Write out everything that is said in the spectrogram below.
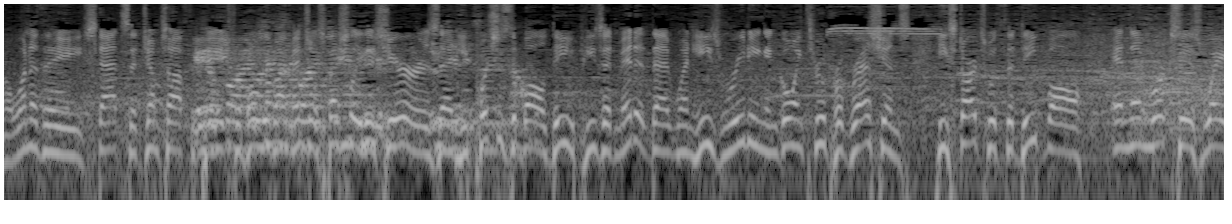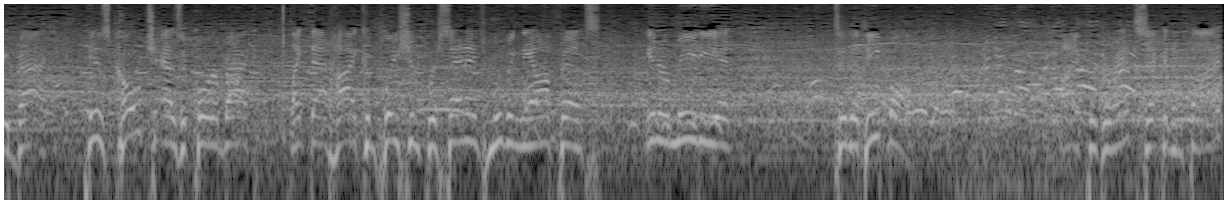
Well, one of the stats that jumps off the page for Bo Levi Mitchell, especially this year, is that he pushes the ball deep. He's admitted that when he's reading and going through progressions, he starts with the deep ball and then works his way back. His coach as a quarterback, like that high completion percentage, moving the offense intermediate to the deep ball. Five for Durant, second and five.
